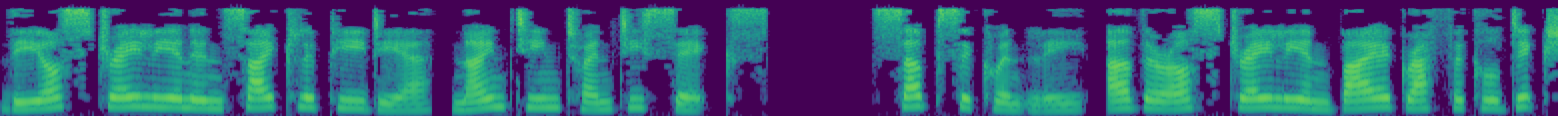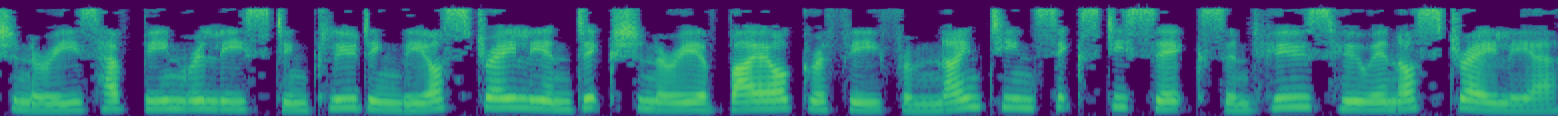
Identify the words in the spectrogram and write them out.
The Australian Encyclopedia, 1926. Subsequently, other Australian biographical dictionaries have been released including the Australian Dictionary of Biography from 1966 and Who's Who in Australia.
